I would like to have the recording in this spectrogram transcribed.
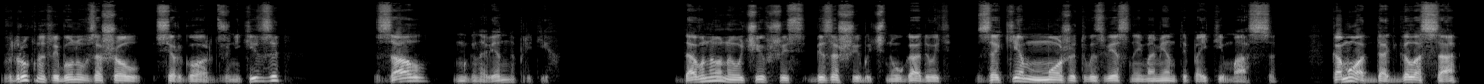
Вдруг на трибуну взошел Серго Орджоникидзе, зал мгновенно притих. Давно научившись безошибочно угадывать, за кем может в известные моменты пойти масса, кому отдать голоса,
